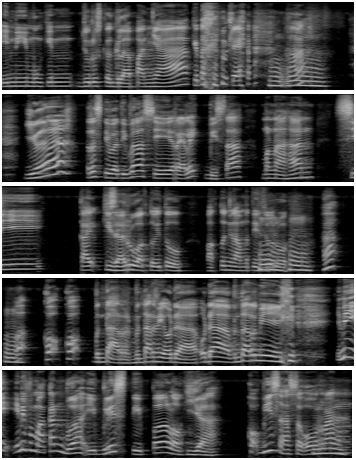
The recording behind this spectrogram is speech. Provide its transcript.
ini, mungkin jurus kegelapannya? Kita kan kayak hah? Gimana? Terus tiba-tiba si relik bisa menahan si Kizaru waktu itu waktu nyelamatin Zoro. Hmm. hah? Wah, kok kok bentar bentar nih Oda Oda bentar nih. Ini ini pemakan buah iblis tipe Logia. Kok bisa seorang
